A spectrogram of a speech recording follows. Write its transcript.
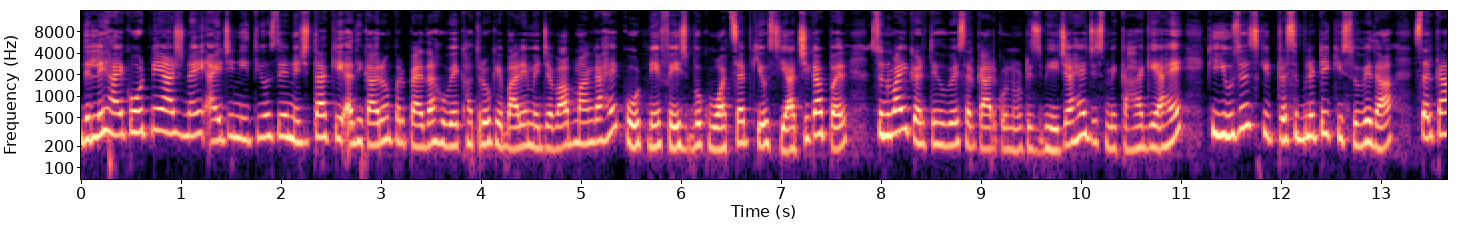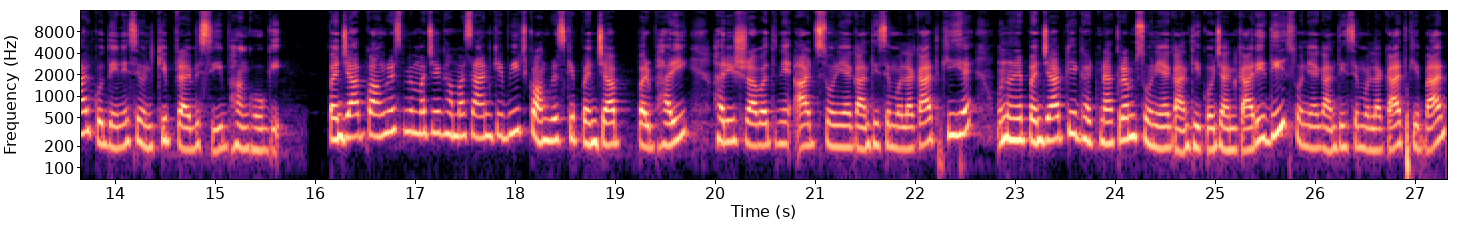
दिल्ली हाईकोर्ट ने आज नई आईटी नीतियों से निजता के अधिकारों पर पैदा हुए खतरों के बारे में जवाब मांगा है। कोर्ट ने फेसबुक, व्हाट्सएप की उस याचिका पर सुनवाई करते हुए सरकार को नोटिस भेजा है, जिसमें कहा गया है कि यूज़र्स की ट्रेसिबिलिटी की सुविधा सरकार को देने से उनकी प्राइवेसी भंग होगी। पंजाब कांग्रेस में मचे घमासान के बीच कांग्रेस के पंजाब प्रभारी हरीश रावत ने आज सोनिया गांधी से मुलाकात की है। उन्होंने पंजाब के घटनाक्रम सोनिया गांधी को जानकारी दी। सोनिया गांधी से मुलाकात के बाद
